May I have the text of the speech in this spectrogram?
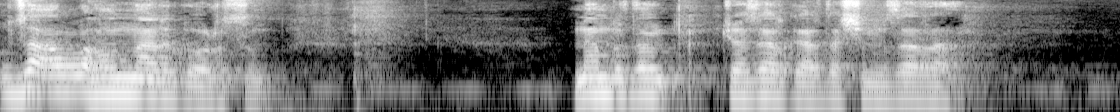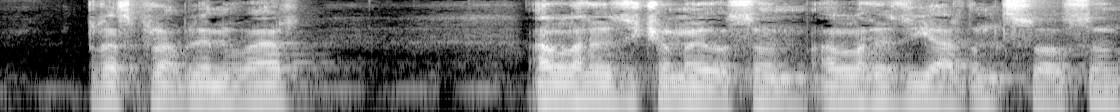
Uca Allah onları qorusun. Mən buradan gözəl qardaşımıza da biraz problemi var. Allah özü kömək olsun, Allah özü yardımçısı olsun.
